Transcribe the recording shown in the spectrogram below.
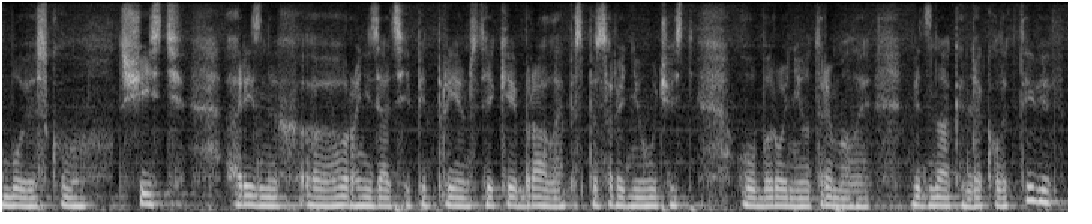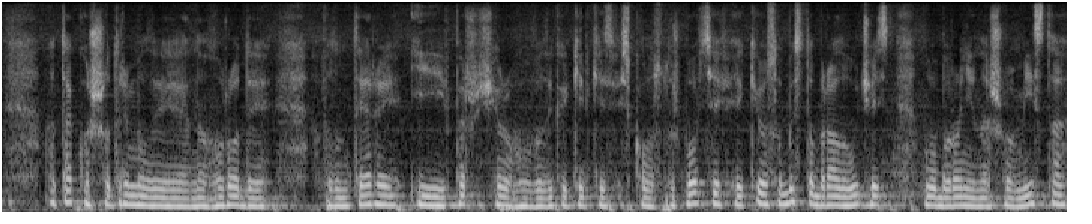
обов'язку. Шість різних е, організацій підприємств, які брали безпосередню участь у обороні, отримали відзнаки для колективів, а також отримали нагороди волонтери і в першу чергу велика кількість військовослужбовців, які особисто брали участь в обороні нашого міста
